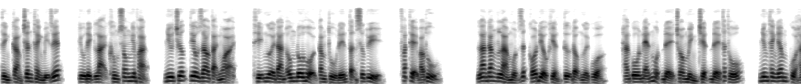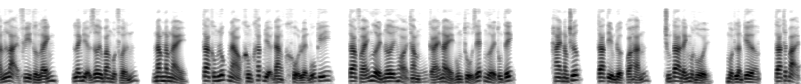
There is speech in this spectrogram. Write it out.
tình cảm chân thành bị giết, cựu địch lại không xong nghiêm phạt, như trước tiêu giao tại ngoại, thì người đàn ông đô hội căm thù đến tận xương thủy, phát thể báo thủ. Lan đăng là một rất có điều khiển tự động người của, hắn cố nén một để cho mình triệt để thất thố, nhưng thanh âm của hắn lại phi thường lãnh lãnh địa rơi băng một phấn. Năm năm này, ta không lúc nào không khắc địa đang khổ luyện vũ kỹ, ta phái người nơi hỏi thăm cái này hung thủ giết người tung tích. Hai năm trước, ta tìm được qua hắn chúng ta đánh một hồi, một lần kia, ta thất bại,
